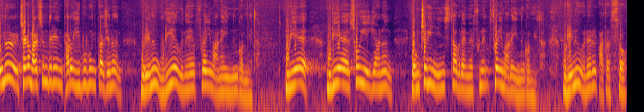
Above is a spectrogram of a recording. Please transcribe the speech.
오늘 제가 말씀드린 바로 이 부분까지는 우리는 우리의 은혜의 프레임 안에 있는 겁니다. 우리의 우리의 소위 얘기하는 영적인 인스타그램의 프레임 안에 있는 겁니다. 우리는 은혜를 받았어.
